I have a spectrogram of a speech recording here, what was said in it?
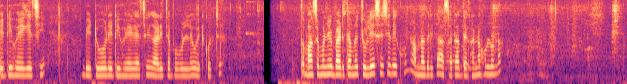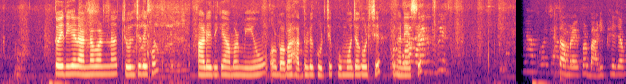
রেডি হয়ে গেছি। বেটুও রেডি হয়ে গেছে, গাড়ি চাপো বললে ওয়েট করছে। তো মাসিমণির বাড়িতে আমরা চলে এসেছি দেখুন, আপনাদেরকে আর দেখানো হলো না। তো এদিকে রান্না বান্না চলছে দেখুন, আর এদিকে আমার মেয়েও ওর বাবার হাত ধরে ঘুরছে, খুব মজা করছে এখানে এসে। তো আমরা এরপর বাড়ি ফিরে যাব।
